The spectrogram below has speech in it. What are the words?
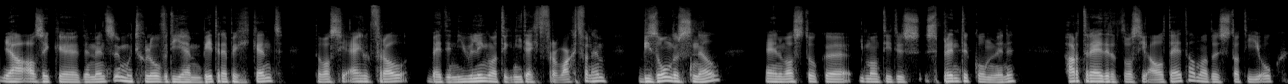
ja, als ik de mensen moet geloven die hem beter hebben gekend, dan was hij eigenlijk vooral bij de nieuweling, wat ik niet echt verwacht van hem, bijzonder snel. En was het ook uh, iemand die dus sprinten kon winnen. Hardrijden, dat was hij altijd al, maar dus dat hij ook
